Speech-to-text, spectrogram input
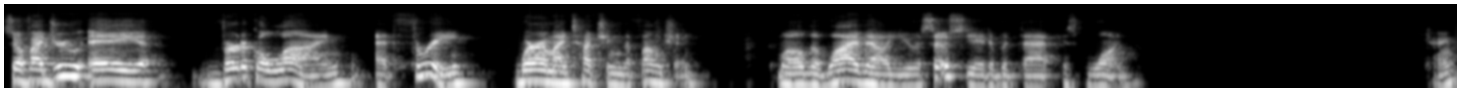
So if I drew a vertical line at 3, where am I touching the function? Well, the y value associated with that is 1. Okay.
